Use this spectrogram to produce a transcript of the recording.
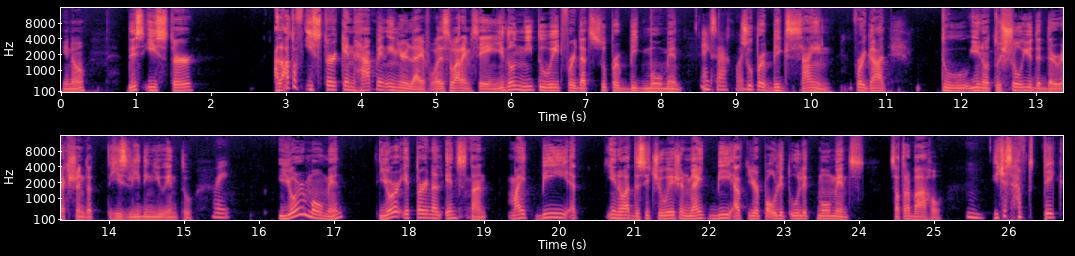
You know, this Easter. A lot of Easter can happen in your life. Is what I'm saying. You don't need to wait for that super big moment Exactly. super big sign for God to you know to show you the direction that he's leading you into right. your moment your eternal instant might be at you know at the situation might be at your paulit-ulit moments sa trabaho Mm. you just have to take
